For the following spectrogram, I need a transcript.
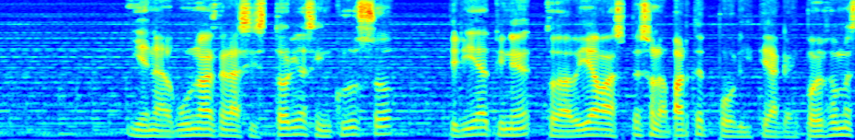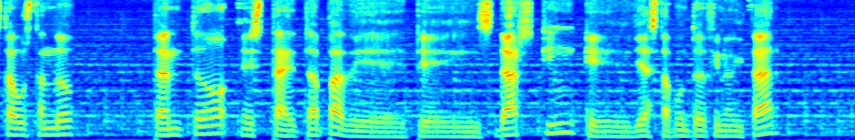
y en algunas de las historias incluso diría tiene todavía más peso la parte policíaca. Por eso me está gustando tanto esta etapa de, de Starsky, que ya está a punto de finalizar.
